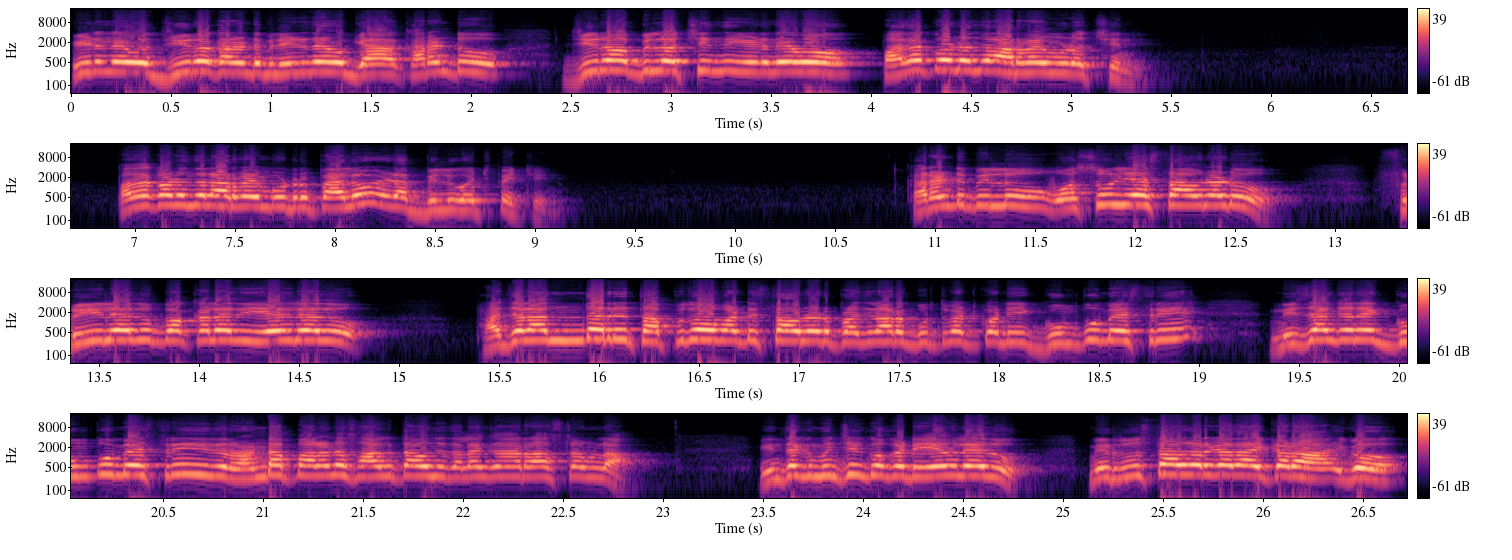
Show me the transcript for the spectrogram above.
ఈడనేమో జీరో కరెంటు బిల్ ఈడనేమో గ్యా కరెంటు జీరో బిల్ వచ్చింది ఈడనేమో పదకొండు వందల అరవై మూడు వచ్చింది. పదకొండు వందల అరవై మూడు రూపాయలు ఈడ బిల్లు వచ్చి పెట్టిండు కరెంటు బిల్లు వసూలు చేస్తా ఉన్నాడు. ఫ్రీ లేదు బొక్క లేదు ఏది లేదు. ప్రజలందరినీ తప్పుదో పట్టిస్తా ఉన్నాడు ప్రజలను గుర్తుపెట్టుకోండి. ఈ గుంపు మేస్త్రి నిజంగానే గుంపు మేస్త్రి ఇది రండపాలన సాగుతూ ఉంది తెలంగాణ రాష్ట్రంలో. ఇంతకు మించి ఇంకొకటి ఏం లేదు. మీరు చూస్తూ ఉన్నారు కదా ఇక్కడ ఇగో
